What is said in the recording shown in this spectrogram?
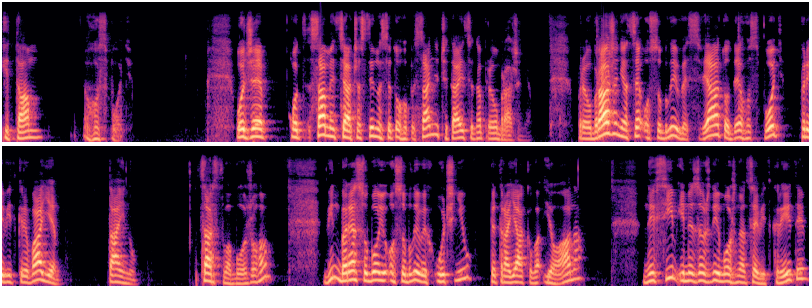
і там Господь. Отже, от саме ця частина святого Писання читається на преображення. Преображення це особливе свято, де Господь привідкриває тайну Царства Божого. Він бере з собою особливих учнів Петра Якова і Іоанна. Не всім і не завжди можна це відкрити.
